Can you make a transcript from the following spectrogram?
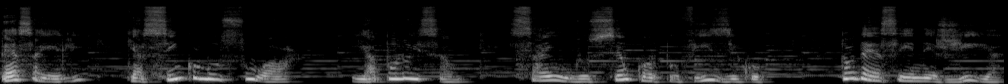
Peça a ele que, assim como o suor e a poluição saem do seu corpo físico, toda essa energia,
